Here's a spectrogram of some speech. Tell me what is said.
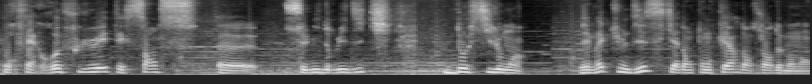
pour faire refluer tes sens euh, semi-druidiques d'aussi loin. J'aimerais que tu me dises ce qu'il y a dans ton cœur dans ce genre de moment.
